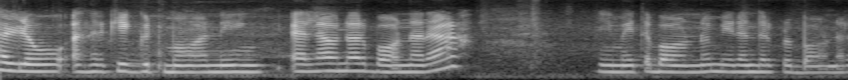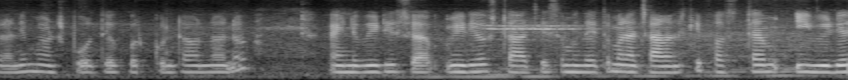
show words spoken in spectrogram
హలో అందరికీ గుడ్ మార్నింగ్. ఎలా ఉన్నారు? బాగున్నారా? మేమైతే బాగున్నాం. మీరందరూ కూడా బాగున్నారని మనస్ఫూర్తిగా కోరుకుంటా ఉన్నాను. అండ్ వీడియో వీడియో స్టార్ట్ చేసే ముందు అయితే మన ఛానల్కి ఫస్ట్ టైం ఈ వీడియో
